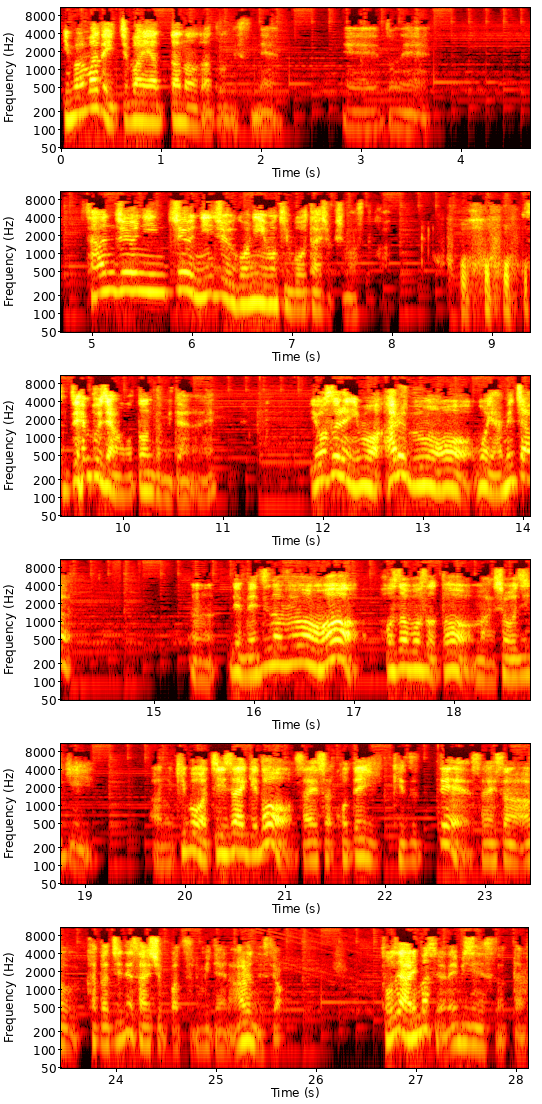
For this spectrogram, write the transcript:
今まで一番やったのだとですね、えっ、とね、30人中25人を希望退職しますとか。全部じゃん、ほとんどみたいなね。要するにもうある部門をもうやめちゃう。うん。で、別の部門を細々と、まあ正直、あの、規模は小さいけど、採算、固定費削って、採算合う形で再出発するみたいなのあるんですよ。当然ありますよね、ビジネスだったら。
